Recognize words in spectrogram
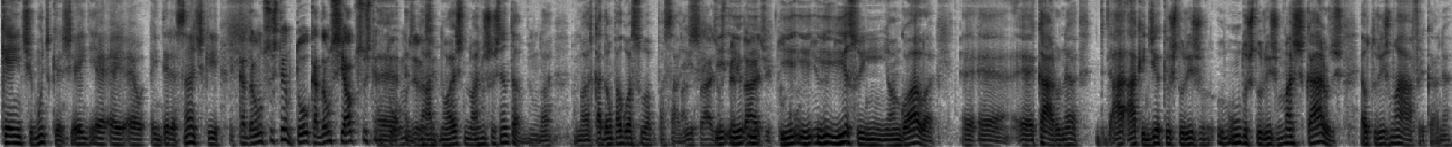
Quente, muito quente. É, é- é- é interessante que E cada um sustentou, cada um se autossustentou, vamos dizer na- assim. nós, nós nos sustentamos. Nós, nós, cada um pagou a sua passagem. Passagem, e, hospedagem, e, tudo e, e- e isso em Angola é, é, é caro, né? Há, há quem diga que os turismos, um dos turismos mais caros é o turismo à África, né?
